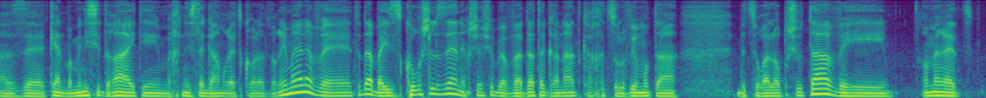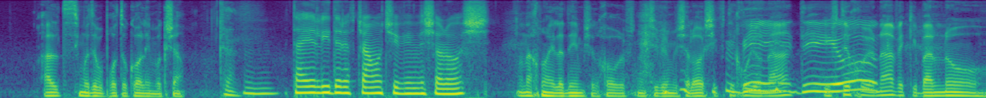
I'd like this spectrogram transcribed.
אז אה, כן, במיני סדרה הייתי מכניס לגמרי את כל הדברים האלה, ואתה יודע, באזכור של זה, אני חושב שבוועדת אגרנט ככה צולבים אותה בצורה לא פשוטה, והיא אומרת, אל תשימו את זה בפרוטוקולים, בבקשה. כן. אתה יליד 1973. אנחנו הילדים של חורף שנת 73, הבטיחו יונה. בדיוק. הבטיחו יונה וקיבלנו...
